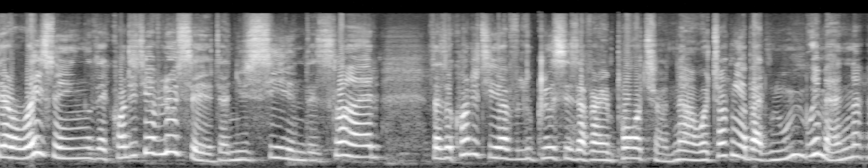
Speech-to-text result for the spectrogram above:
they're raising the quantity of lucid. And you see in this slide that the quantity of glucids are very important. Now, we're talking about women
